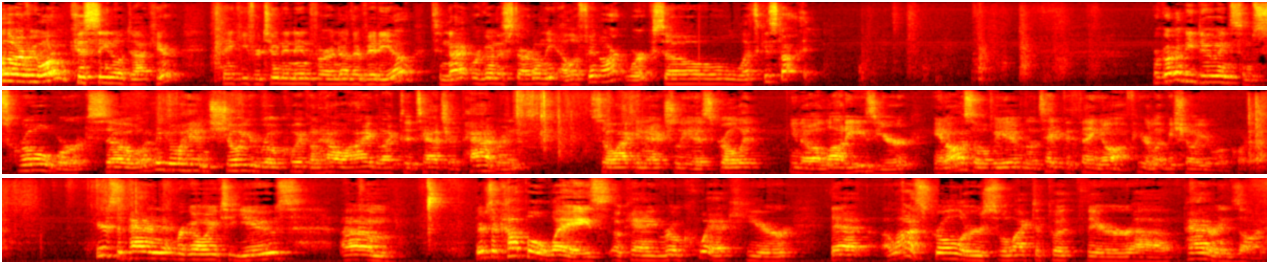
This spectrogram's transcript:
Hello everyone, Casino Duck here. Thank you for tuning in for another video. Tonight we're going to start on the elephant artwork, so let's get started. We're going to be doing some scroll work, so let me go ahead and show you real quick on how I like to attach a pattern so I can actually uh, scroll it you know, a lot easier and also be able to take the thing off. Here, let me show you real quick. Here's the pattern that we're going to use. Um, there's a couple ways, okay, real quick here, that a lot of scrollers will like to put their uh, patterns on.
